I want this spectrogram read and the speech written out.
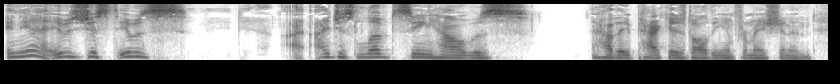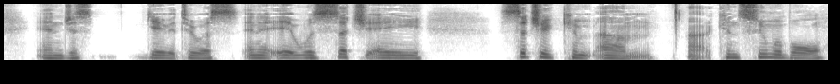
and yeah it was just it was I, I just loved seeing how it was how they packaged all the information and and just gave it to us and it, it was such a such a com, um uh, consumable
